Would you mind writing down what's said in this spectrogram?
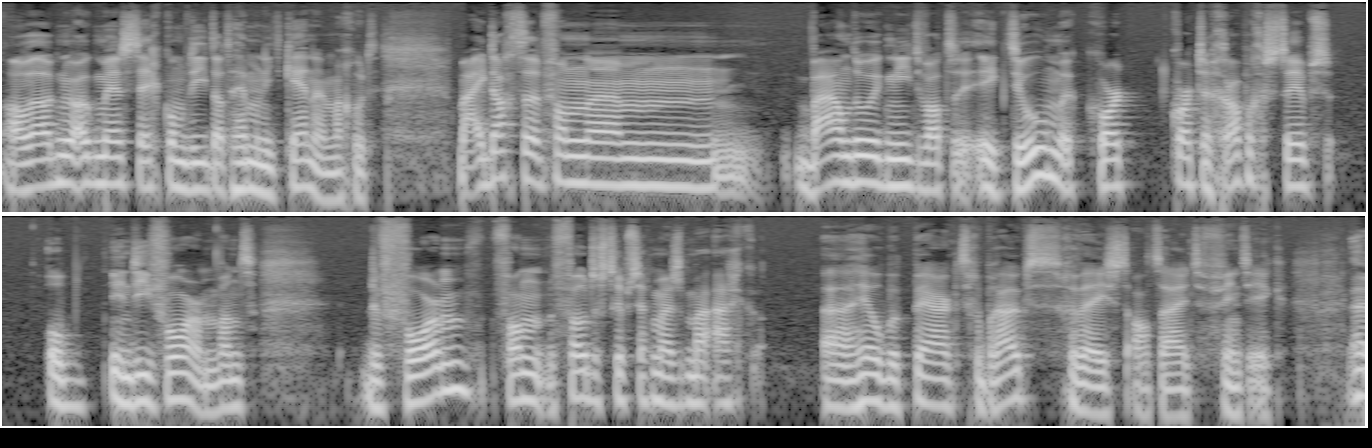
Alhoewel ik nu ook mensen tegenkom die dat helemaal niet kennen. Maar goed. Maar ik dacht eh, van, ehm, waarom doe ik niet wat ik doe? Kort, korte, grappige strips op, in die vorm. Want de vorm van fotostrips, zeg maar, is maar eigenlijk eh, heel beperkt gebruikt geweest altijd, vind ik. Eh,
